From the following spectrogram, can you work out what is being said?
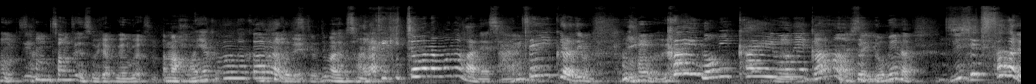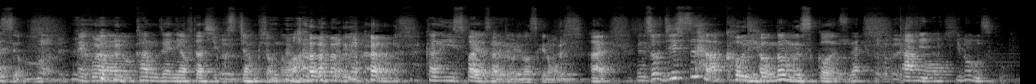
うん、三千数百円ぐらいするまあ翻訳文学あるわけですけど、でもでもそれだけ貴重なものがね、3000いくらでも、一回飲み会をね、我慢して読めない、実質差がですよ。まあね。ね、これはあの完全にアフターシックスジャンクションの 完全にインスパイアされておりますけども、はい。でそれ実際はアコーディオンの息子ですね。ああのの日の息子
